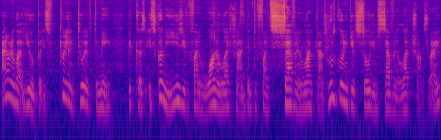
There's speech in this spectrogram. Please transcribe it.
I don't know about you, but it's pretty intuitive to me because it's going to be easier to find one electron than to find seven electrons. Who's going to give sodium seven electrons, right?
